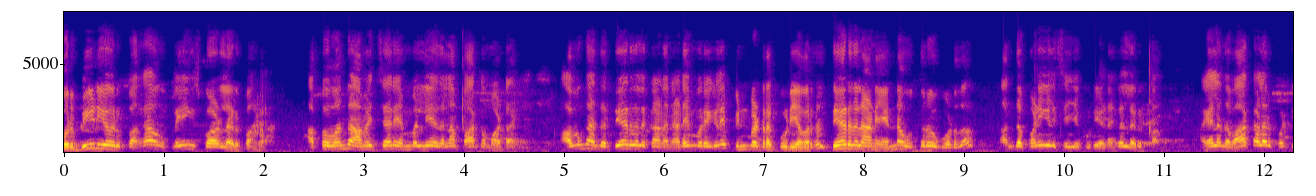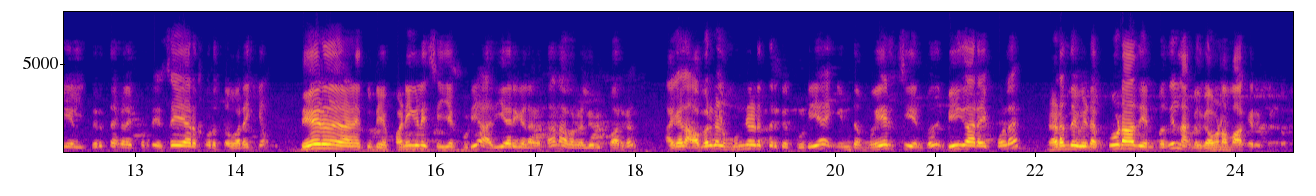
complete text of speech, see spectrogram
ஒரு பிடிஓ இருப்பாங்க அவங்க பிளேயிங் ஸ்குவாட்ல இருப்பாங்க. அப்ப வந்து அமைச்சர் எம்எல்ஏ இதெல்லாம் பார்க்க மாட்டாங்க. அவங்க அந்த தேர்தலுக்கான நடைமுறைகளை பின்பற்றக்கூடியவர்கள் தேர்தல் ஆணையம் என்ன உத்தரவு போடுதோ அந்த பணிகளை செய்யக்கூடிய இடங்கள்ல இருப்பாங்க. அகையால் அந்த வாக்காளர் பட்டியல் திருத்தங்களை பொறுத்த எஸ்ஐஆர் பொறுத்த வரைக்கும் தேர்தல் ஆணையத்துடைய பணிகளை செய்யக்கூடிய அதிகாரிகளாகத்தான் அவர்கள் இருப்பார்கள். அகையால் அவர்கள் முன்னெடுத்திருக்கக்கூடிய இந்த முயற்சி என்பது பீகாரை போல நடந்துவிடக்கூடாது என்பதில் நாங்கள் கவனமாக இருக்கின்றோம்.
